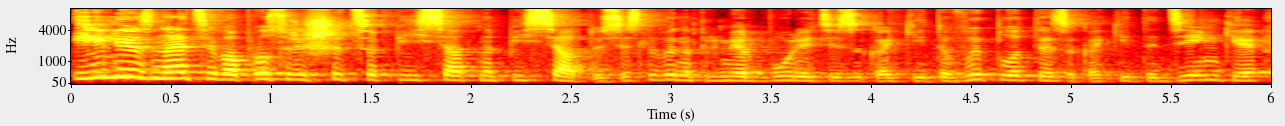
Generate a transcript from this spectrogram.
Или, знаете, вопрос решится 50 на 50. То есть, если вы, например, боретесь за какие-то выплаты, за какие-то деньги,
